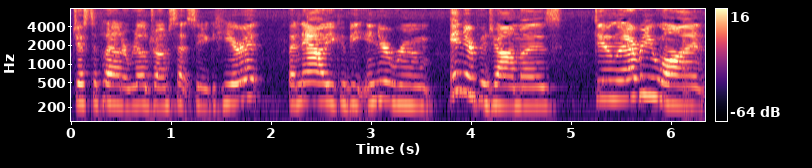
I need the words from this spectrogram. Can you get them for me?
just to play on a real drum set so you could hear it. But now you could be in your room, in your pajamas, doing whatever you want,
